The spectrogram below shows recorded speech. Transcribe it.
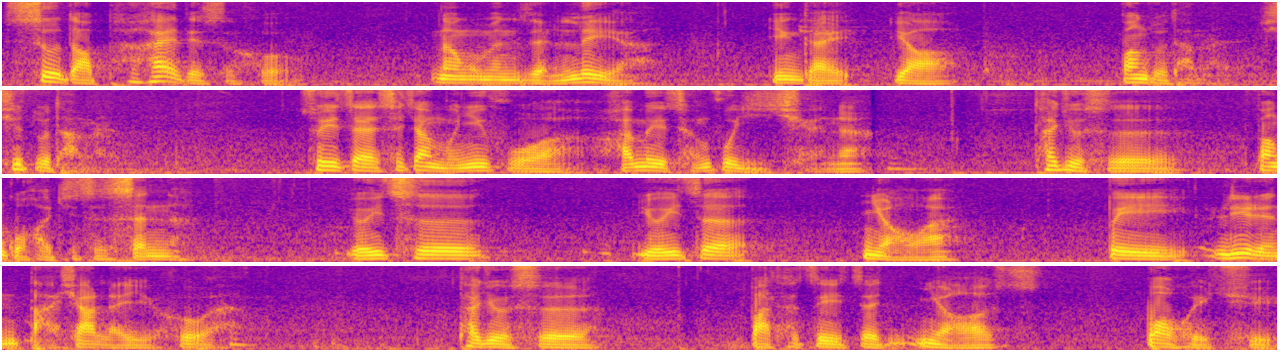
受到迫害的时候，那我们人类啊，应该要帮助他们、协助他们。所以在释迦牟尼佛啊还没有成佛以前呢，他就是放过好几次生呢。有一次，有一只鸟啊，被猎人打下来以后啊，他就是把他这只鸟抱回去，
